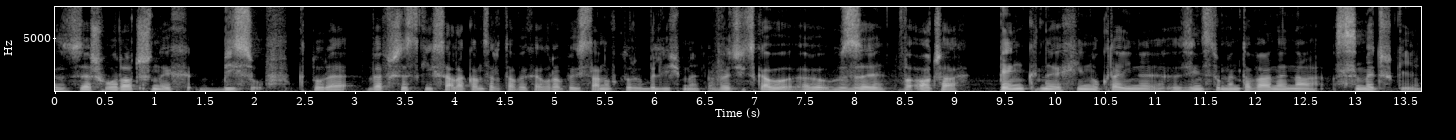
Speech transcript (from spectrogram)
zeszłorocznych bisów, które we wszystkich salach koncertowych Europy i Stanów, w których byliśmy, wyciskały łzy w oczach. Piękny hymn Ukrainy, zinstrumentowany na smyczki.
